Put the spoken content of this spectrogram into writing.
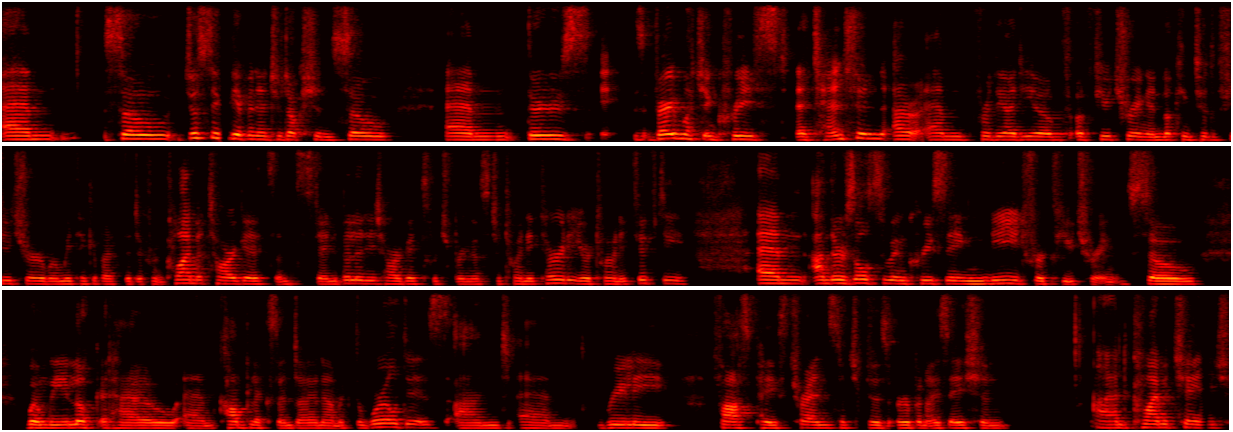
Um, so just to give an introduction, so um, there's very much increased attention uh, um, for the idea of, of futuring and looking to the future when we think about the different climate targets and sustainability targets, which bring us to 2030 or 2050. Um, and there's also increasing need for futuring. So when we look at how um, complex and dynamic the world is and um, really fast-paced trends such as urbanization and climate change,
